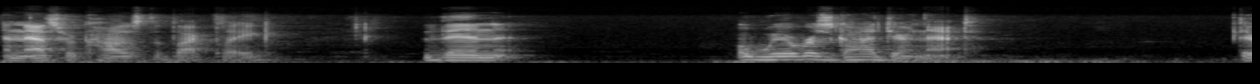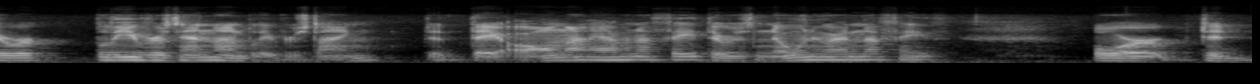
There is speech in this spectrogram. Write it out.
and that's what caused the Black Plague, then where was God during that? There were believers and non-believers dying. Did they all not have enough faith? There was no one who had enough faith? Or did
